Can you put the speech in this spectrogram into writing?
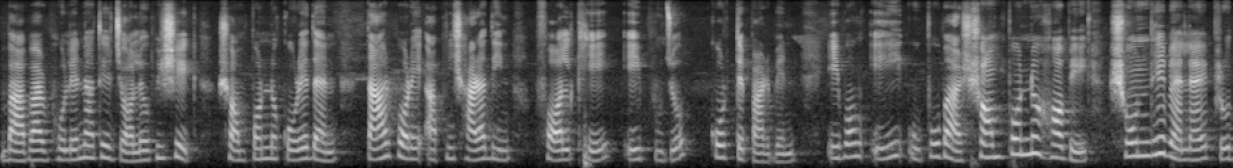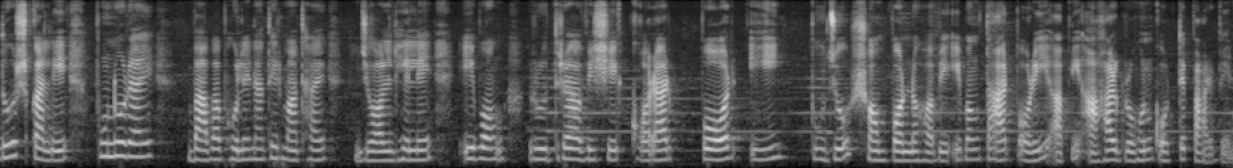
বাবার ভোলেনাথের জল অভিষেক সম্পন্ন করে দেন, তারপরে আপনি সারাদিন ফল খেয়ে এই পুজো করতে পারবেন এবং এই উপবাস সম্পন্ন হবে সন্ধেবেলায় প্রদোষকালে পুনরায় বাবা ভোলেনাথের মাথায় জল ঢেলে এবং রুদ্রাভিষেক করার পর এই পুজো সম্পন্ন হবে এবং তারপরেই আপনি আহার গ্রহণ করতে পারবেন।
